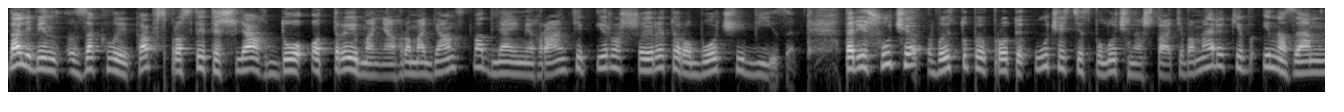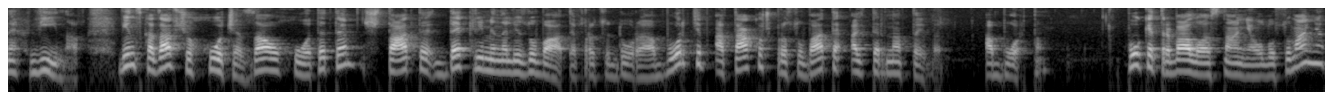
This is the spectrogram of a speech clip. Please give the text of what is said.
Далі він закликав спростити шлях до отримання громадянства для іммігрантів і розширити робочі візи. Та рішуче виступив проти участі Сполучених Штатів Америки в іноземних війнах. Він сказав, що хоче заохотити штати декриміналізувати процедури абортів, а також просувати альтернативи абортам. Поки тривало останнє голосування,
